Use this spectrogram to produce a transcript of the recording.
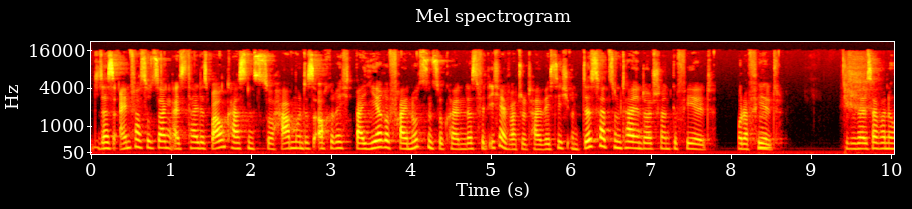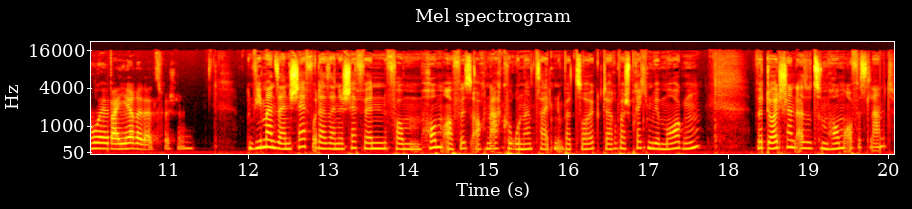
das einfach sozusagen als Teil des Baukastens zu haben und das auch recht barrierefrei nutzen zu können, das finde ich einfach total wichtig. Und das hat zum Teil in Deutschland gefehlt oder fehlt. Hm. Also da ist einfach eine hohe Barriere dazwischen. Und wie man seinen Chef oder seine Chefin vom Homeoffice auch nach Corona-Zeiten überzeugt, darüber sprechen wir morgen. Wird Deutschland also zum Homeoffice-Land?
